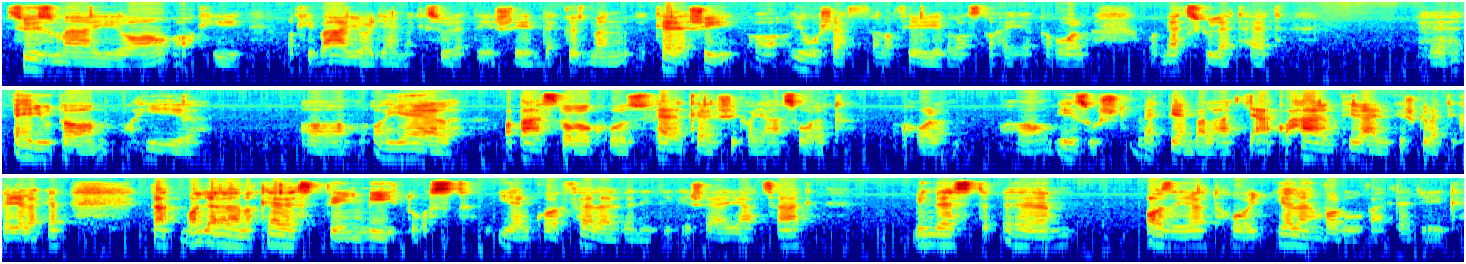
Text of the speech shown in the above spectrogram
Szűz Mária, aki, aki várja a gyermeki születését, de közben keresi a Józseffel, a férjével azt a helyet, ahol, ahol megszülethet. Eljut a, a hír, a, a jel a pásztorokhoz, felkeresik a jászolt, ahol a Jézust megpihenve látják, a három királyok is követik a jeleket. Tehát magyarán a keresztény mítoszt ilyenkor felelvenítik és eljátszák, Mindezt azért, hogy jelenvalóvá tegyék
